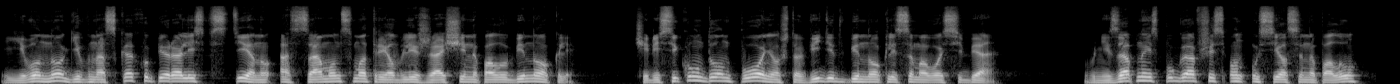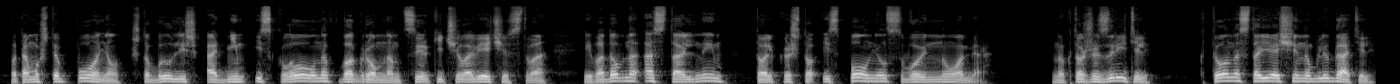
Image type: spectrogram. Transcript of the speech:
Его ноги в носках упирались в стену, а сам он смотрел в лежащий на полу бинокль. Через секунду он понял, что видит в бинокле самого себя. Внезапно испугавшись, он уселся на полу, потому что понял, что был лишь одним из клоунов в огромном цирке человечества и, подобно остальным, только что исполнил свой номер. Но кто же зритель? Кто настоящий наблюдатель?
